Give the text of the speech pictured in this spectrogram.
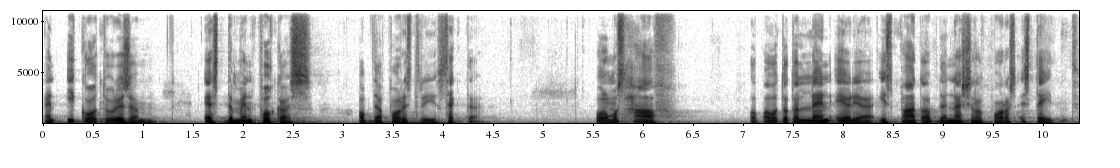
and ecotourism as the main focus of the forestry sector. Almost half of our total land area is part of the National Forest Estate.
